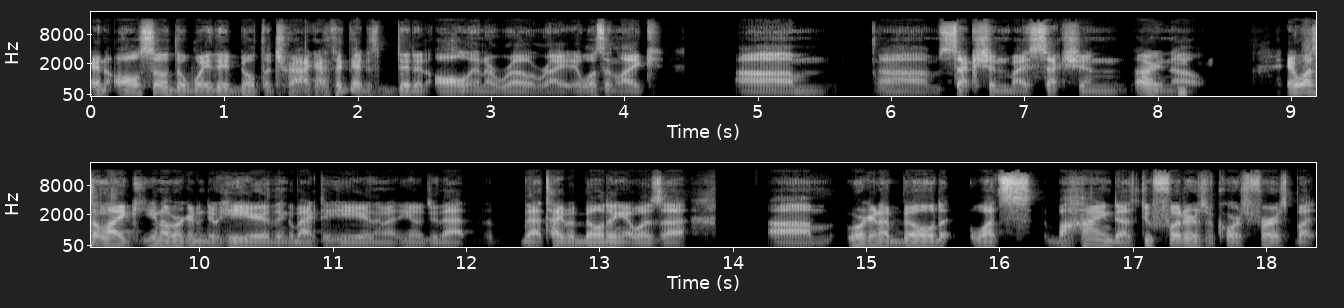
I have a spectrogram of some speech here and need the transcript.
and also the way they built the track i think they just did it all in a row right? It wasn't like um um section by section or no it wasn't like you know we're going to do here then go back to here then you know do that that type of building. It was uh um we're going to build what's behind us do footers of course first but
